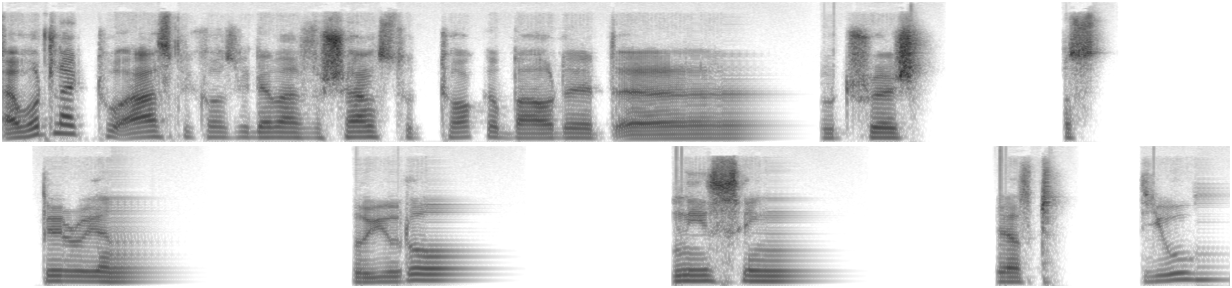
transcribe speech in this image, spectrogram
I would like to ask because we never have a chance to talk about it. Uh, nutrition experience. Do you know anything you have to you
